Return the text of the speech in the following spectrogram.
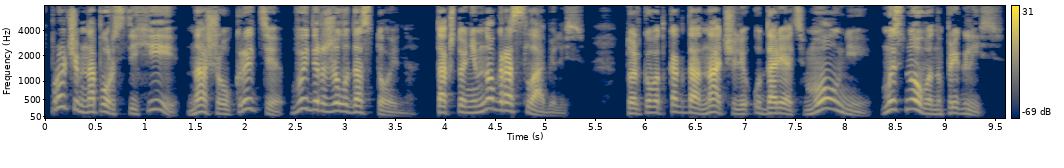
Впрочем, напор стихии наше укрытие выдержало достойно, так что немного расслабились. Только вот когда начали ударять молнии, мы снова напряглись.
